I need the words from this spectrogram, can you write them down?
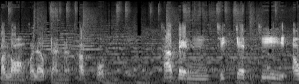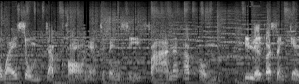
ประลองก็แล้วกันนะครับผมถ้าเป็นทิกเก็ตที่เอาไว้สุ่มจับของเนี่ยจะเป็นสีฟ้านะครับผมที่เหลือก็สังเกต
